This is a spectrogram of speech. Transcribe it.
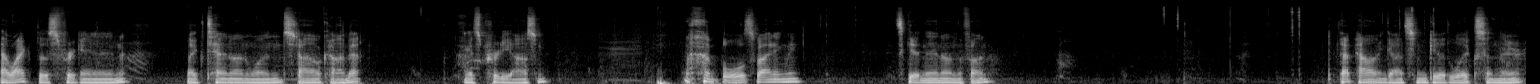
I like this friggin' like 10 on 1 style combat. It's pretty awesome. Bull's fighting me. It's getting in on the fun. That paladin got some good licks in there.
